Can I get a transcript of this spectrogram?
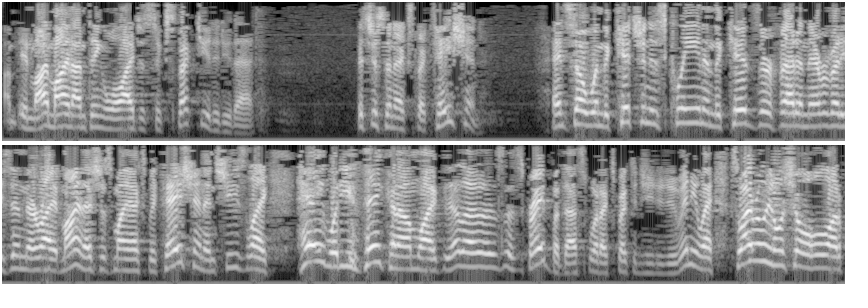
um, in my mind, I'm thinking, well, I just expect you to do that. It's just an expectation. And so when the kitchen is clean and the kids are fed and everybody's in their right mind, that's just my expectation. And she's like, hey, what do you think? And I'm like, yeah, that's, that's great, but that's what I expected you to do anyway. So I really don't show a whole lot of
